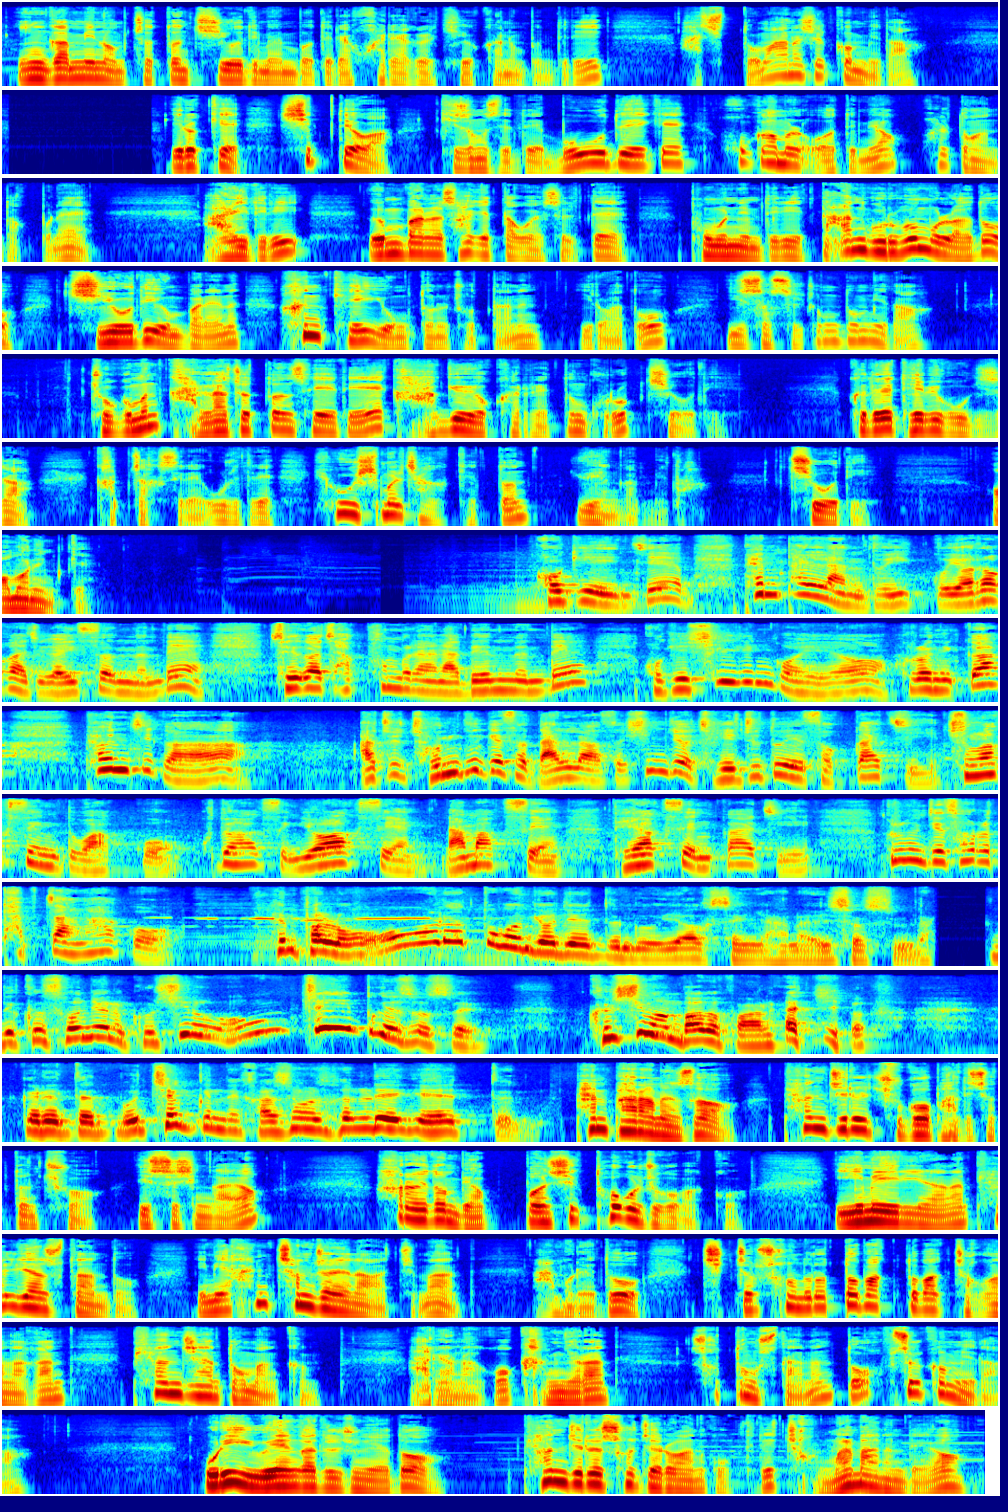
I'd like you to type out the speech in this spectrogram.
인간미 넘쳤던 G.O.D 멤버들의 활약을 기억하는 분들이 아직도 많으실 겁니다. 이렇게 10대와 기성세대 모두에게 호감을 얻으며 활동한 덕분에 아이들이 음반을 사겠다고 했을 때 부모님들이 딴 그룹은 몰라도 G.O.D 음반에는 흔쾌히 용돈을 줬다는 일화도 있었을 정도입니다. 조금은 갈라졌던 세대의 가교 역할을 했던 그룹 G.O.D. 그들의 데뷔곡이자 갑작스레 우리들의 효심을 자극했던 유행가입니다. G.O.D. 어머님께 거기에 이제 펜팔란도 있고 여러 가지가 있었는데 제가 작품을 하나 냈는데 거기에 실린 거예요. 그러니까 편지가 아주 전국에서 날라와서 심지어 제주도에서까지 중학생도 왔고 고등학생, 여학생, 남학생, 대학생까지 그리고 이제 서로 답장하고 펜팔로 오랫동안 교제했던 그 여학생이 하나 있었습니다. 근데 그 소녀는 글씨를 엄청 이쁘게 썼어요. 글씨만 봐도 반하지요. 그랬던 무척 근데 가슴을 설레게 했던 펜팔하면서 편지를 주고받으셨던 추억 있으신가요? 하루에도 몇 번씩 톡을 주고받고 이메일이라는 편리한 수단도 이미 한참 전에 나왔지만 아무래도 직접 손으로 또박또박 적어나간 편지 한 통만큼 아련하고 강렬한 소통 수단은 또 없을 겁니다. 우리 유행가들 중에도 편지를 소재로 한 곡들이 정말 많은데요.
